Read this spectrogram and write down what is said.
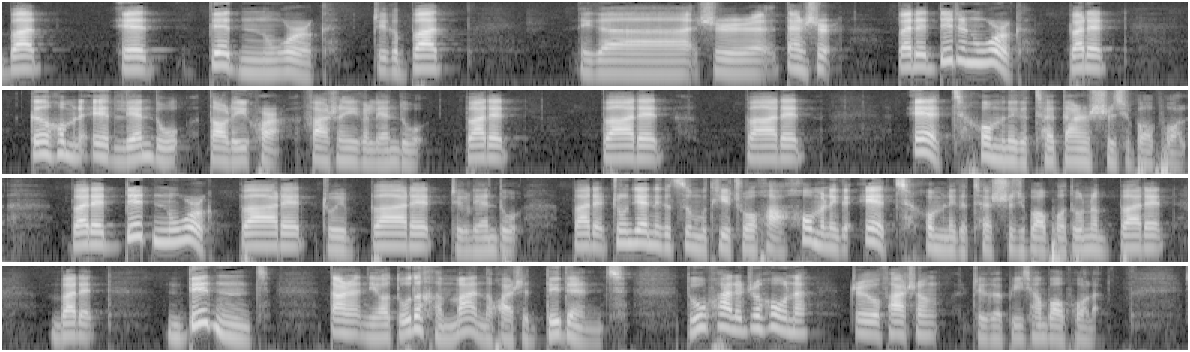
but it didn't work。这个 but 那个是但是，but it didn't work，but it 跟后面的 it 连读到了一块儿，发生一个连读，but it，but it，but it。it 后面那个 t 当然失去爆破了，but it didn't work. But it 注意 but it 这个连读，but it 中间那个字母 t 浊化，后面那个 it 后面那个 t 失去爆破，读成 but it but it didn't。当然你要读得很慢的话是 didn't，读快了之后呢，这又发生这个鼻腔爆破了。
